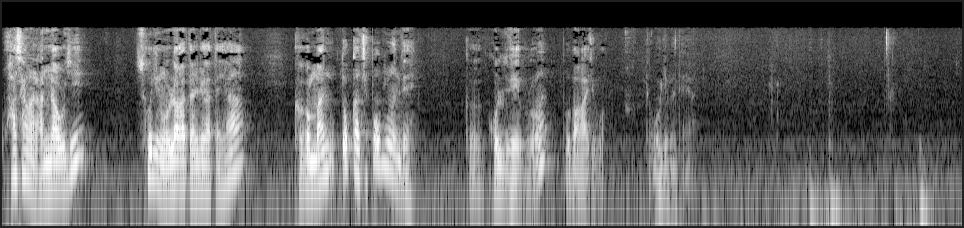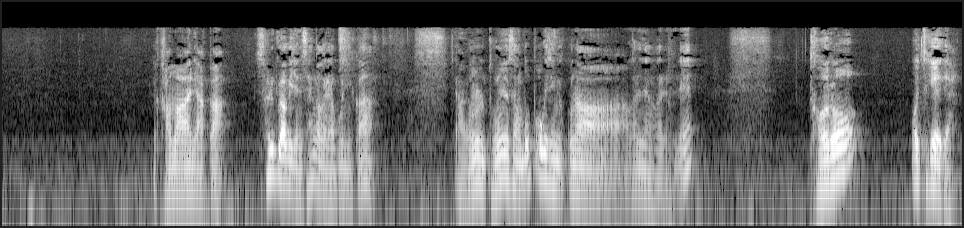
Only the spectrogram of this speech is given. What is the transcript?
화상은 안 나오지 소리는 올라갔다 내려갔다 해야 그것만 똑같이 뽑으면 돼. 그 골드웨이브로 뽑아가지고 올리면 돼요. 가만히 아까 설교하기 전에 생각을 해보니까, 자, 오늘 동영상 못 보게 생겼구나, 그런 생각을 했는데, 덜어, 어떻게 해야 돼?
